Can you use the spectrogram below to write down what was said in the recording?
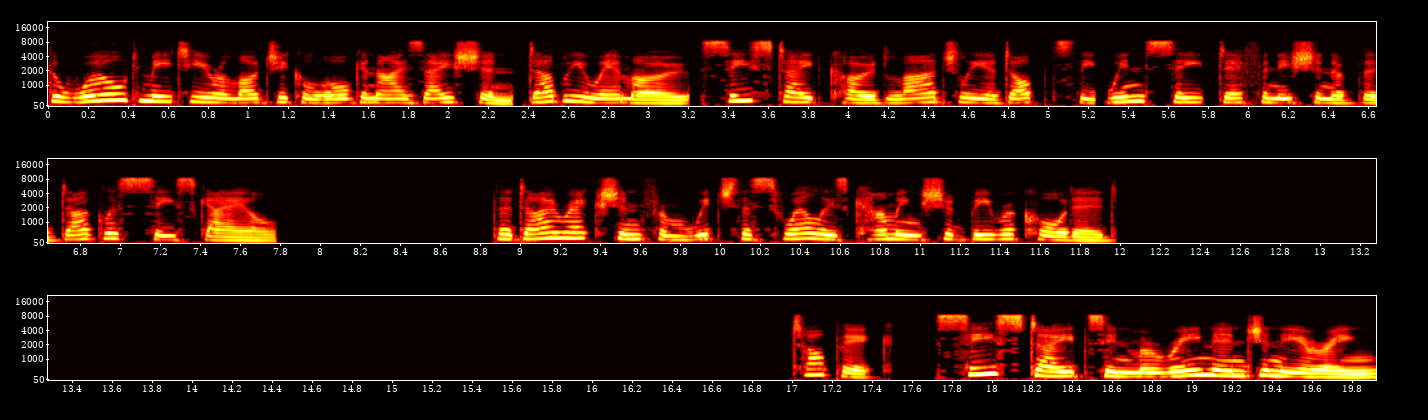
The World Meteorological Organization (WMO) sea state code largely adopts the wind sea definition of the Douglas sea scale. The direction from which the swell is coming should be recorded. Topic: Sea states in marine engineering.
